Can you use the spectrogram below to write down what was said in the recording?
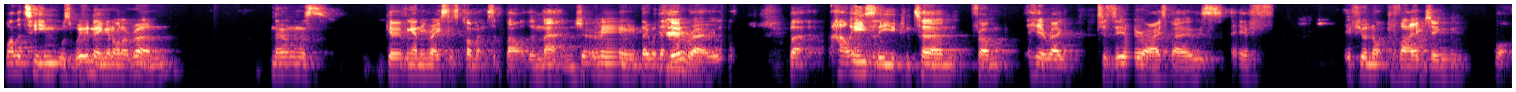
while the team was winning and on a run, no one was giving any racist comments about them then. Do you know what I mean? They were the yeah. heroes. But how easily you can turn from hero to zero, I suppose, if if you're not providing what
